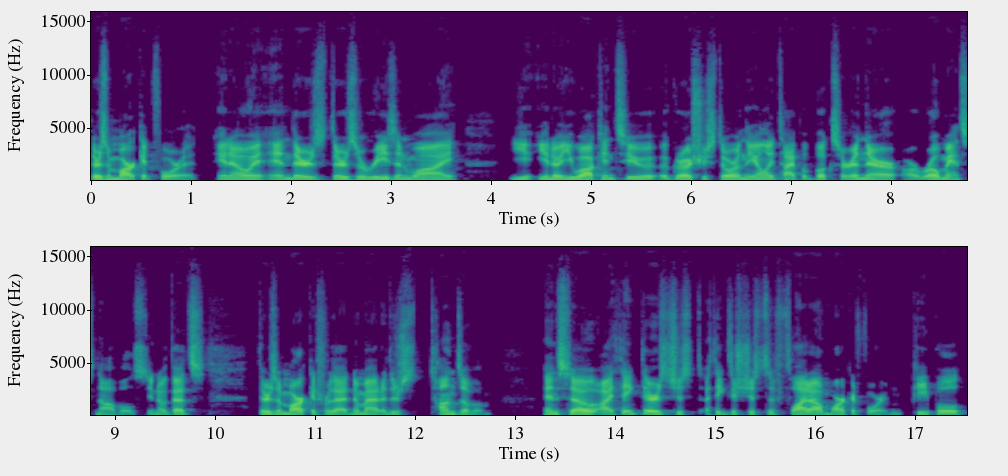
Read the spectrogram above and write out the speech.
There's a market for it you know and, and there's there's a reason why you, you know you walk into a grocery store and the only type of books are in there are romance novels you know that's there's a market for that no matter there's tons of them and so i think there's just i think there's just a flat out market for it and people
